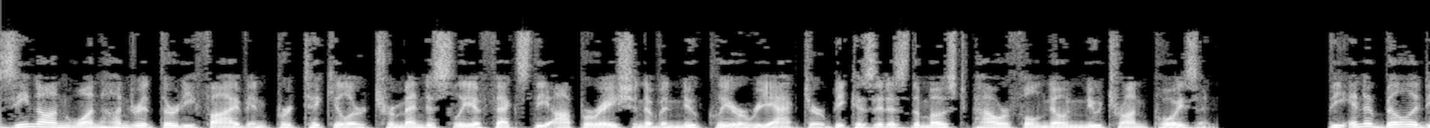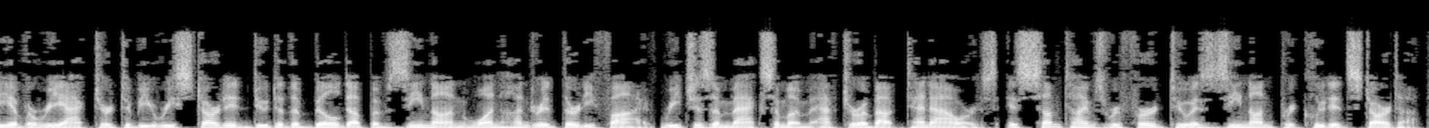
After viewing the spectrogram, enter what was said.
Xenon 135 in particular tremendously affects the operation of a nuclear reactor because it is the most powerful known neutron poison. The inability of a reactor to be restarted due to the buildup of xenon 135 reaches a maximum after about 10 hours is sometimes referred to as xenon-precluded startup.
